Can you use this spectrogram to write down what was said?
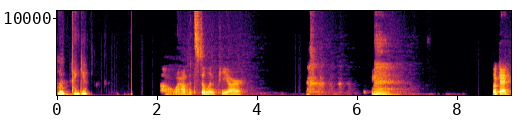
Cool. Thank you. Oh wow, that's still in PR. okay.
